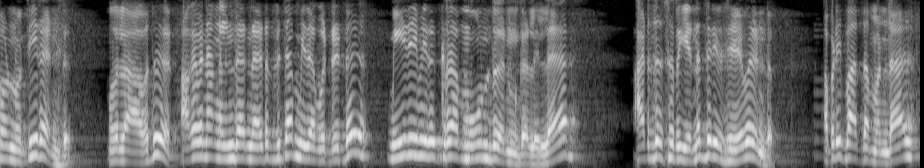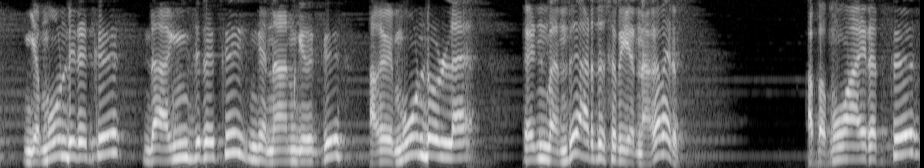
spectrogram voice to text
தொண்ணூற்றி ரெண்டு. முதலாவது ஆகவே நாங்கள் இந்த எண்ணை எடுத்துட்டோம். இதை விட்டுட்டு மீதியும் இருக்கிற மூன்று எண்களில் அடுத்த சிறிய எண்ணை தெரிவு செய்ய வேண்டும். அப்படி பார்த்தோம்னால் இங்கே மூன்று இருக்குது இந்த ஐந்து இருக்குது இங்கே நான்கு இருக்கு. ஆகவே மூன்று உள்ள எண் வந்து அடுத்த சிறிய எண்ணாக வரும். அப்போ மூவாயிரத்து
